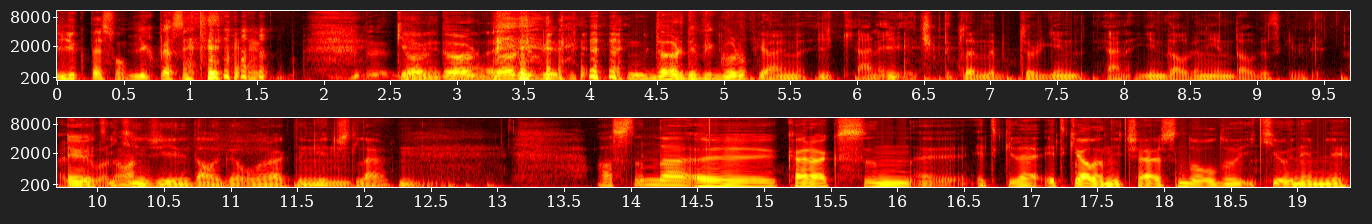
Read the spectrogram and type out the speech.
Luc Besson. Luc Besson. Dör, dör, dördü, bir, dördü bir grup yani ilk yani ilk çıktıklarında bir tür yeni yani yeni dalganın yeni dalgası gibi bir Evet var ama. ikinci yeni dalga olarak da Hmm. geçtiler. Hmm. Aslında e, Carax'ın e, etkile, etki alanı içerisinde olduğu iki önemli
